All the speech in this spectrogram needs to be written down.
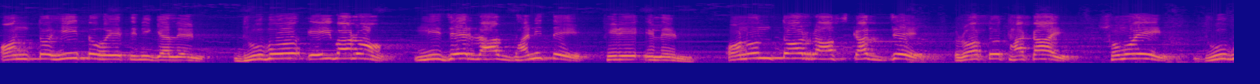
অন্তহিত হয়ে তিনি গেলেন। ধ্রুব এইবারও নিজের রাজধানীতে ফিরে এলেন। অনন্তর রাজকার্যে রত থাকায় সময়ে ধ্রুব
